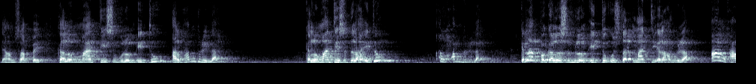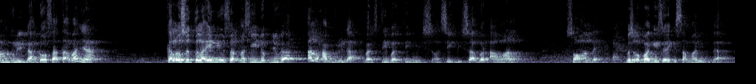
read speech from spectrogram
Jangan sampai kalau mati sebelum itu, alhamdulillah. Kalau mati setelah itu, alhamdulillah. Kenapa kalau sebelum itu Ustadz mati, alhamdulillah? Alhamdulillah, dosa tak banyak. Kalau setelah ini Ustadz masih hidup juga, alhamdulillah, pasti pasti masih bisa beramal soleh. Besok pagi saya ke Samarinda.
